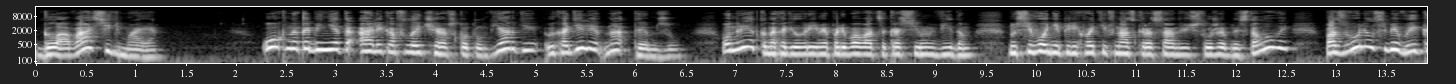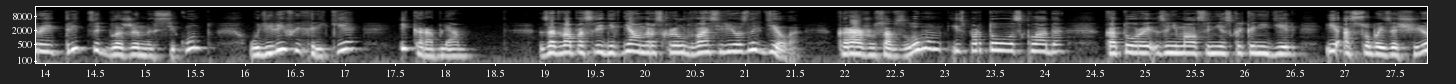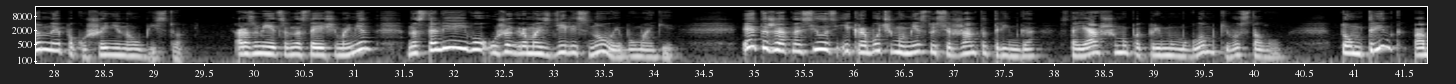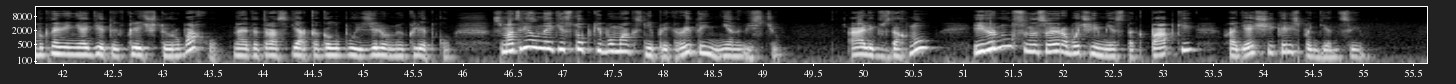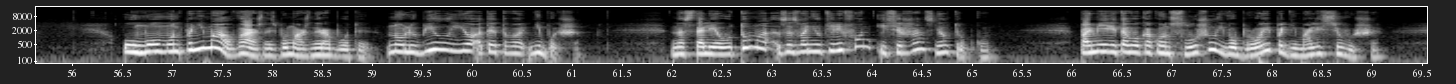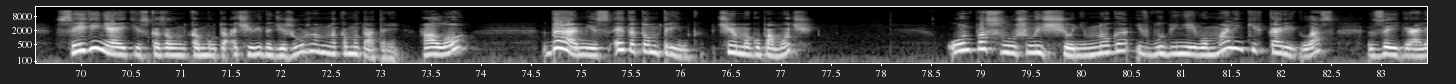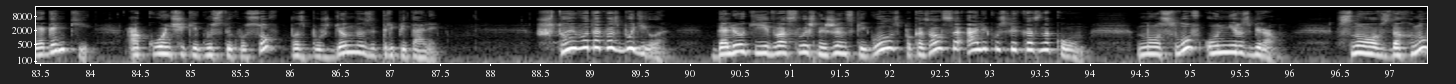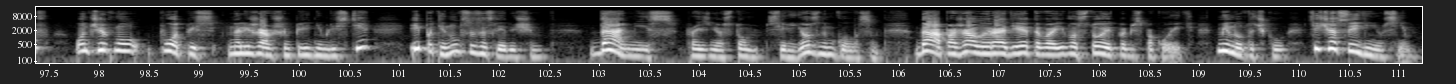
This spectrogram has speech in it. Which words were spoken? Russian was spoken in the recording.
Глава седьмая. Окна кабинета Алика Флетчера в Скотланд-Ярде выходили на Темзу. Он редко находил время полюбоваться красивым видом, но сегодня, перехватив наскоро сандвич в служебной столовой, позволил себе выкроить 30 блаженных секунд, уделив их реке и кораблям. За два последних дня он раскрыл два серьезных дела – кражу со взломом из портового склада, который занимался несколько недель, и особо изощренное покушение на убийство. Разумеется, в настоящий момент на столе его уже громоздились новые бумаги. Это же относилось и к рабочему месту сержанта Тринга, стоявшему под прямым углом к его столу. Том Тринг, по обыкновению одетый в клетчатую рубаху, на этот раз ярко-голубую зеленую клетку, смотрел на эти стопки бумаг с неприкрытой ненавистью. Алекс вздохнул и вернулся на свое рабочее место к папке входящей корреспонденции. Умом он понимал важность бумажной работы, но любил ее от этого не больше. На столе у Тома зазвонил телефон, и сержант снял трубку. По мере того, как он слушал, его брови поднимались все выше. «Соединяйте», — сказал он кому-то, очевидно дежурному на коммутаторе. «Алло?» «Да, мисс, это Том Тринг. Чем могу помочь?» Он послушал еще немного, и в глубине его маленьких карих глаз заиграли огоньки а кончики густых усов возбужденно затрепетали. Что его так возбудило? Далекий, едва слышный женский голос показался Алику слегка знакомым, но слов он не разбирал. Снова вздохнув, он черкнул подпись на лежавшем перед ним листе и потянулся за следующим. «Да, мисс», — произнес Том серьезным голосом. «Да, пожалуй, ради этого его стоит побеспокоить. Минуточку, сейчас соединю с ним».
